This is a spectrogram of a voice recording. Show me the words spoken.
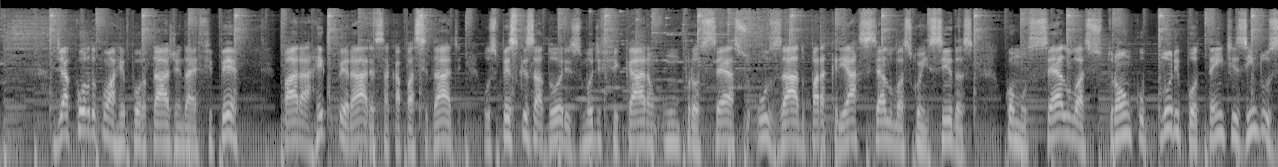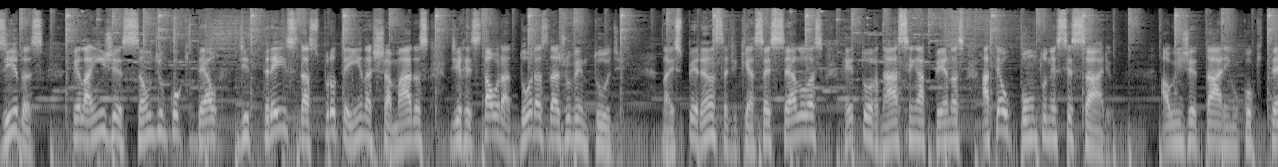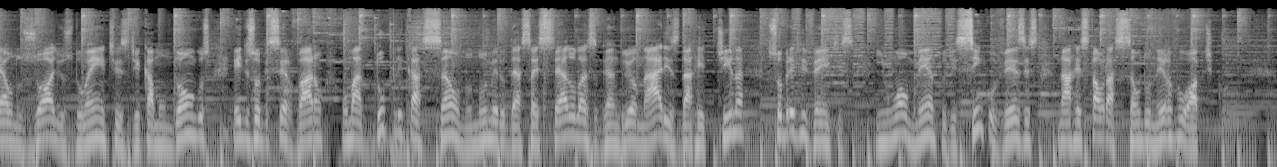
De acordo com a reportagem da FP, para recuperar essa capacidade, os pesquisadores modificaram um processo usado para criar células conhecidas como células tronco pluripotentes induzidas pela injeção de um coquetel de três das proteínas chamadas de restauradoras da juventude na esperança de que essas células retornassem apenas até o ponto necessário. Ao injetarem o coquetel nos olhos doentes de camundongos, eles observaram uma duplicação no número dessas células ganglionares da retina sobreviventes e um aumento de cinco vezes na restauração do nervo óptico.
